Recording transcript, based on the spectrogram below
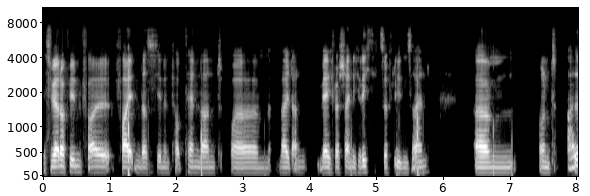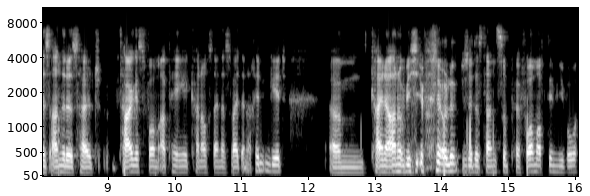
ich werde auf jeden Fall fighten, dass ich in den Top 10 lande, ähm, weil dann werde ich wahrscheinlich richtig zufrieden sein. Ähm, und alles andere ist halt tagesformabhängig, kann auch sein, dass es weiter nach hinten geht. Ähm, keine Ahnung, wie ich über eine olympische Distanz so performe auf dem Niveau.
